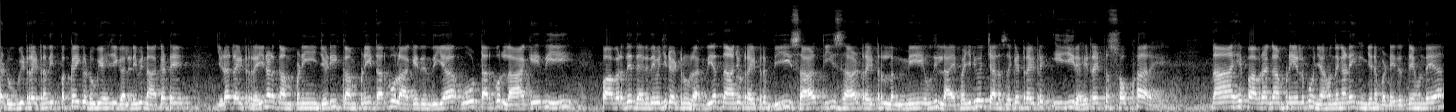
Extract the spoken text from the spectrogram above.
ਘਟੂਗੀ, ਟਰੈਕਟਰਾਂ ਦੀ ਪੱਕਾ ਹੀ ਘਟੂਗੀ, ਇਹੋ ਜੀ ਗੱਲ ਨਹੀਂ ਵੀ ਨਾ ਘਟੇ। ਜਿਹੜਾ ਟਰੈਕਟਰ ਰੀਜਨਲ ਕੰਪਨੀ ਜਿਹੜੀ ਕੰਪਨੀ ਟਰਬੋ ਲਾ ਕੇ ਦਿੰਦੀ ਆ, ਉਹ ਟਰਬੋ ਲਾ ਕੇ ਵੀ ਪਾਵਰ ਦੇ ਦਾਇਰੇ ਦੇ ਵਿੱਚ ਟਰੈਕਟਰ ਨੂੰ ਰੱਖਦੀ ਆ, ਤਾਂ ਜੋ ਟਰੈਕਟਰ 20 ਸਾਲ 30 ਸਾਲ ਟਰੈਕਟਰ ਲੰਮੀ ਉਹਦੀ ਲਾਈਫ ਹੈ ਜਿਹੜੀ ਉਹ ਚੱਲ ਸਕੇ, ਟਰੈਕਟਰ ਈਜੀ ਰਹੇ, ਟਰੈਕਟਰ ਸੌਖਾ ਰਹੇ। ਤਾਂ ਇਹ ਪਾਵਰਾਂ ਕੰਪਨੀਆਂ ਲੁਕੋਈਆਂ ਹੁੰਦੀਆਂ ਨੇ, ਇੰਜਨ ਵੱਡੇ ਦਿੱਤੇ ਹੁੰਦੇ ਆ,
